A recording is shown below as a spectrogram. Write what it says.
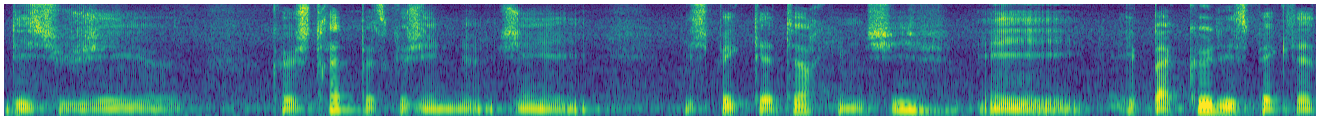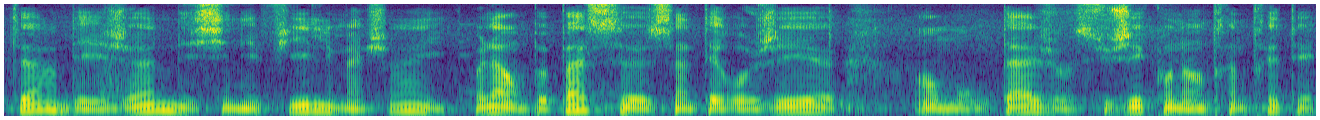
des sujets euh, que je traite parce que j'ai des spectateurs qui me suivent et, pas que des spectateurs, des jeunes, des cinéphiles. Et voilà, on peut pas s'interroger euh, en montage au sujet qu'on est en train de traiter.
